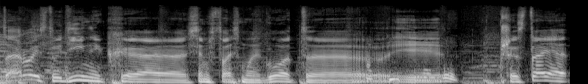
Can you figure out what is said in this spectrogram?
Второй студийник, э, 78 год. э, И шестая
